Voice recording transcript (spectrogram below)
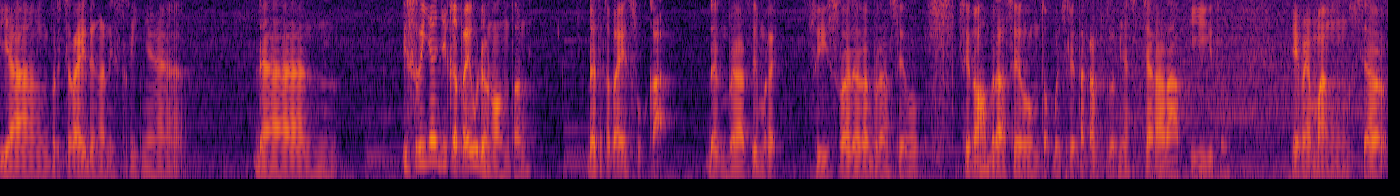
yang bercerai dengan istrinya dan istrinya juga katanya udah nonton dan katanya suka dan berarti mereka si sutradara berhasil si Noah berhasil untuk menceritakan filmnya secara rapi gitu. Ya memang secara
